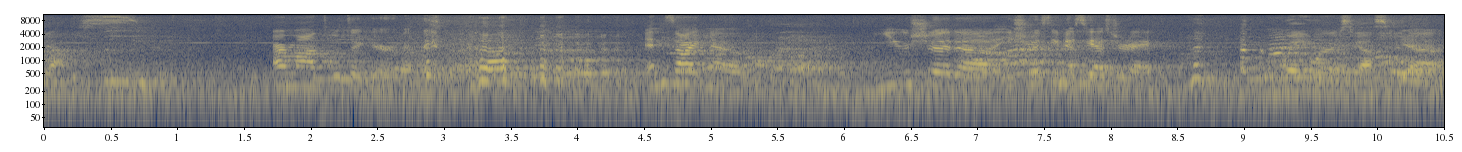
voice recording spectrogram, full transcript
Yes. Our mods will take care of it. and side note, you should uh, you should have seen us yesterday. Way worse yesterday. Yeah.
